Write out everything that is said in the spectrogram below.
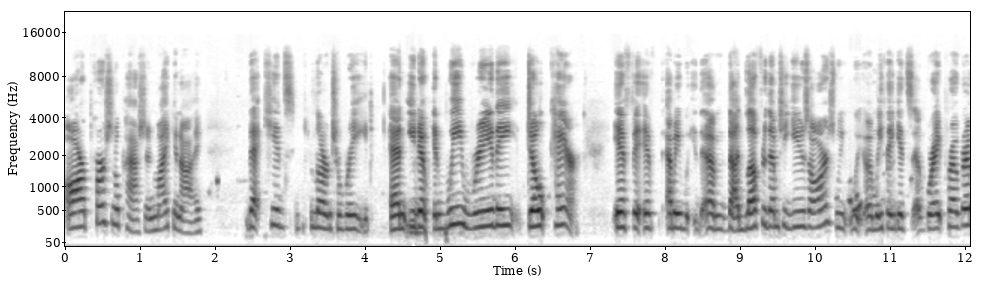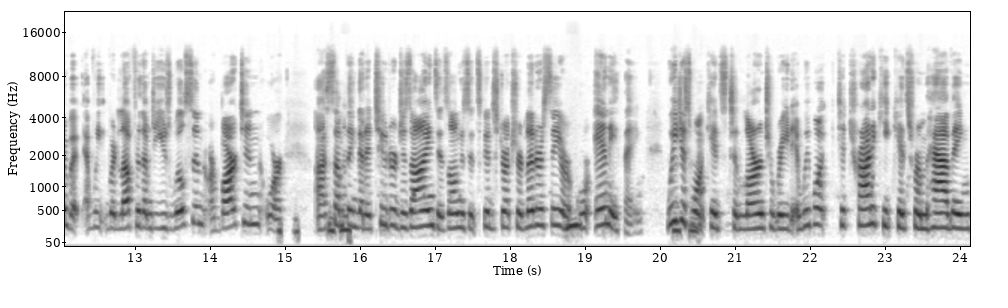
our personal passion mike and i that kids learn to read. And you know and we really don't care if if i mean um, i'd love for them to use ours we, we and we think it's a great program but we would love for them to use wilson or barton or uh, Mhm. something that a tutor designs as long as it's good structured literacy or, Mhm. or anything we just Mhm. want kids to learn to read and we want to try to keep kids from having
